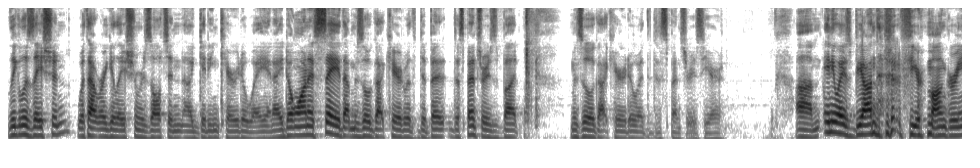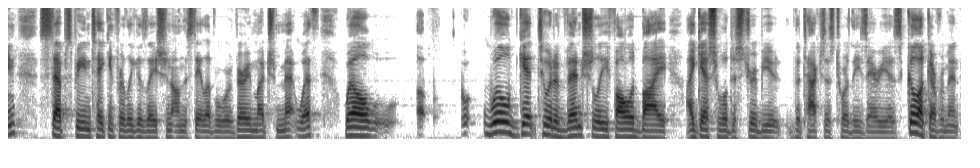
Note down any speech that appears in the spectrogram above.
legalization without regulation results in uh, getting carried away. And I don't want to say that Missoula got carried with dispensaries, but Missoula got carried away with the dispensaries here. Um, anyways, beyond the fear mongering, steps being taken for legalization on the state level were very much met with. Well, uh, we'll get to it eventually, followed by, I guess we'll distribute the taxes toward these areas. Good luck, government.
